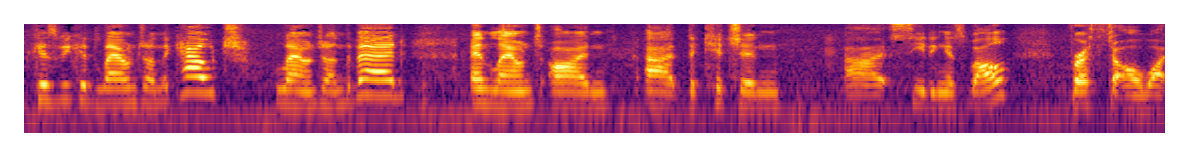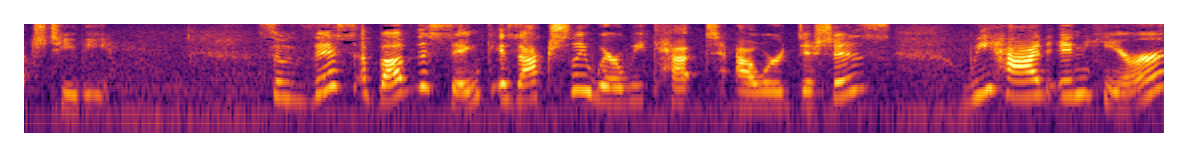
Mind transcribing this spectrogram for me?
because we could lounge on the couch, lounge on the bed, and lounge on uh, the kitchen uh, seating as well for us to all watch TV. So this above the sink is actually where we kept our dishes. We had in here,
